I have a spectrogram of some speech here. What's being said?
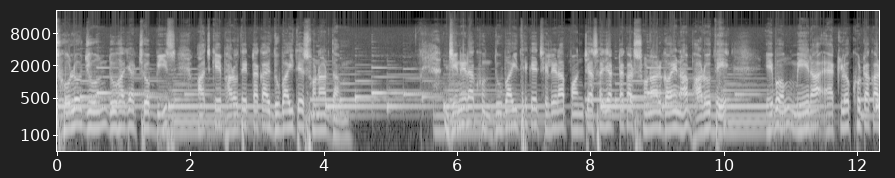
ষোলো জুন দু হাজার চব্বিশ, আজকে ভারতের টাকায় দুবাইতে সোনার দাম। জেনে রাখুন, দুবাই থেকে ছেলেরা পঞ্চাশ হাজার টাকার সোনার গয়না ভারতে এবং মেয়েরা এক লক্ষ টাকার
